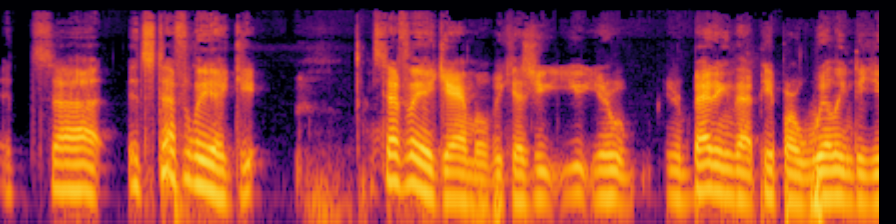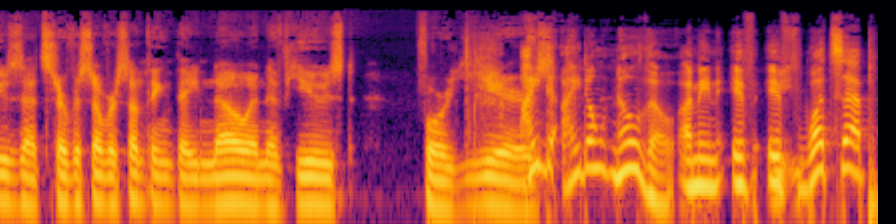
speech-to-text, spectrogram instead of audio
It's uh, it's definitely a it's definitely a gamble because you, you you're you're betting that people are willing to use that service over something they know and have used for years. I, I don't know though. I mean, if if WhatsApp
